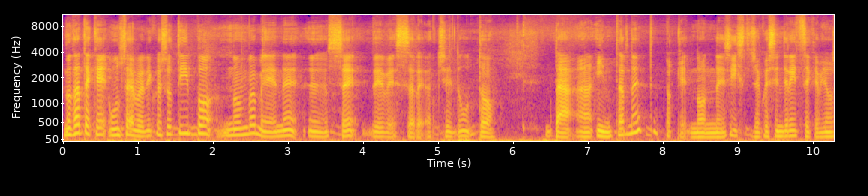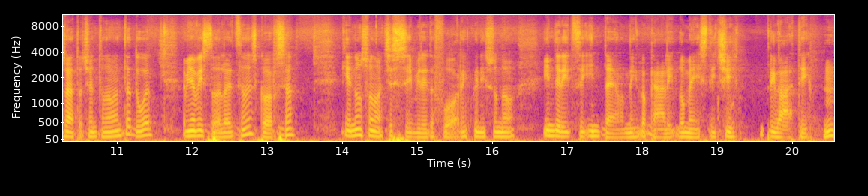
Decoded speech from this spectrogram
Notate che un server di questo tipo non va bene eh, se deve essere acceduto da uh, internet perché non esiste, cioè questi indirizzi che abbiamo usato 192 abbiamo visto dalla lezione scorsa che non sono accessibili da fuori, quindi sono indirizzi interni, locali, domestici, privati. Hm?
